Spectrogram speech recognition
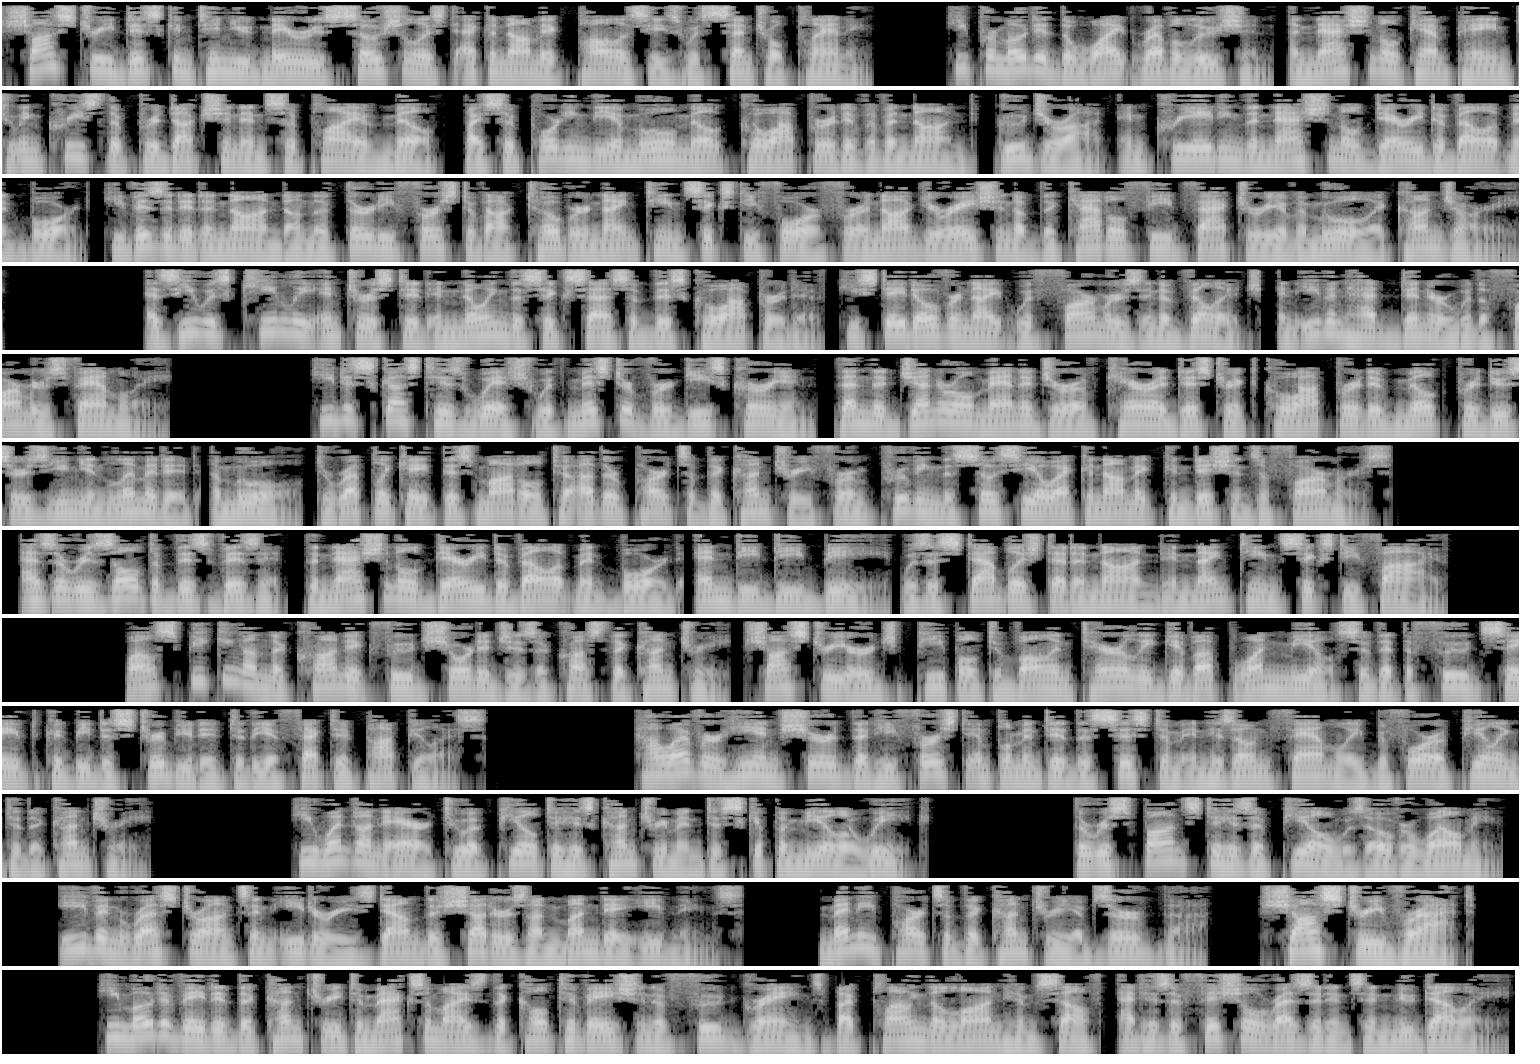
Shastri discontinued Nehru's socialist economic policies with central planning. He promoted the White Revolution, a national campaign to increase the production and supply of milk, by supporting the Amul Milk Cooperative of Anand, Gujarat and creating the National Dairy Development Board. He visited Anand on 31 October 1964 for inauguration of the cattle feed factory of Amul at Kanjari. As he was keenly interested in knowing the success of this cooperative, he stayed overnight with farmers in a village, and even had dinner with a farmer's family. He discussed his wish with Mr. Verghese Kurian, then the general manager of Kaira District Cooperative Milk Producers Union Limited to replicate this model to other parts of the country for improving the socio-economic conditions of farmers. As a result of this visit, the National Dairy Development Board was established at Anand in 1965, while speaking on the chronic food shortages across the country, Shastri urged people to voluntarily give up one meal so that the food saved could be distributed to the affected populace. However he ensured that he first implemented the system in his own family before appealing to the country. He went on air to appeal to his countrymen to skip a meal a week. The response to his appeal was overwhelming. Even restaurants and eateries downed the shutters on Monday evenings. Many parts of the country observed the Shastri Vrat he motivated the country to maximize the cultivation of food grains by ploughing the lawn himself, at his official residence in New Delhi.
